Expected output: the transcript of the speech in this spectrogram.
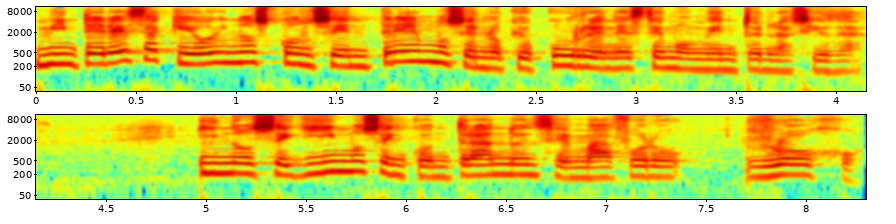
Me interesa que hoy nos concentremos en lo que ocurre en este momento en la ciudad y nos seguimos encontrando en semáforo rojo,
